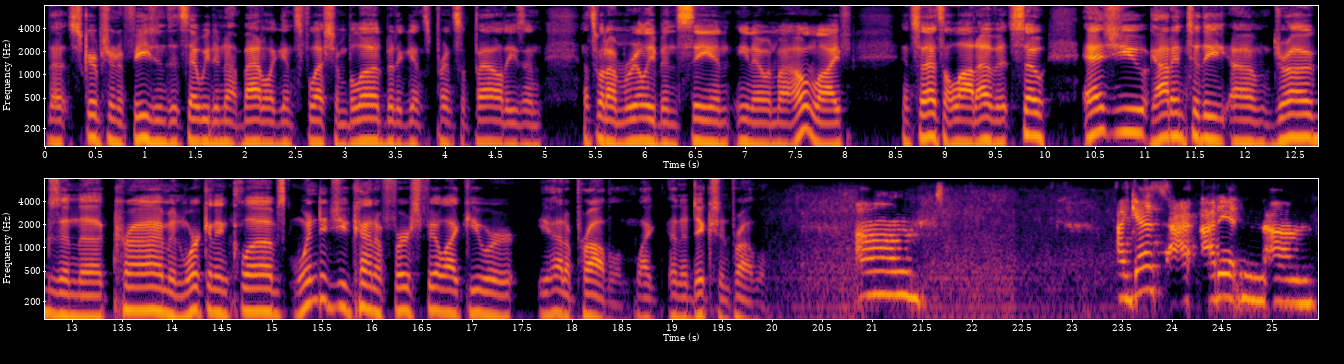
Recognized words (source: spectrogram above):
the scripture in Ephesians that said we do not battle against flesh and blood, but against principalities, and that's what I'm really been seeing, you know, in my own life. And so that's a lot of it. So as you got into the um, drugs and the crime and working in clubs, when did you kind of first feel like you were you had a problem, like an addiction problem? Um, I guess I, I didn't um,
